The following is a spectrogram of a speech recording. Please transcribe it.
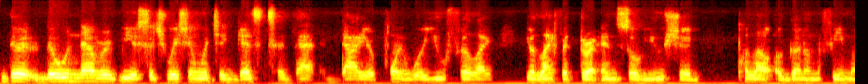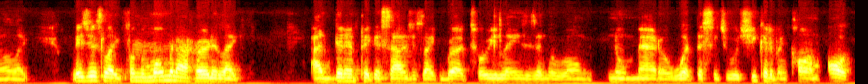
there there will never be a situation which it gets to that dire point where you feel like your life is threatened, so you should pull out a gun on the female. Like it's just like from the moment I heard it, like I didn't pick a side. Just like, bro, Tory Lanez is in the wrong no matter what the situation. She could have been calling him all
